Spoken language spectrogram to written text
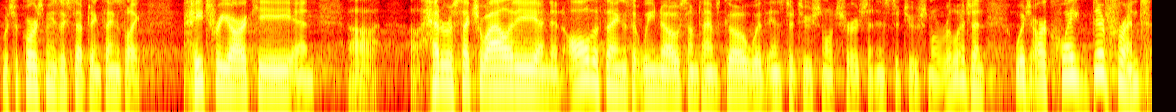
which of course means accepting things like patriarchy and uh, uh, heterosexuality and, and all the things that we know sometimes go with institutional church and institutional religion, which are quite different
